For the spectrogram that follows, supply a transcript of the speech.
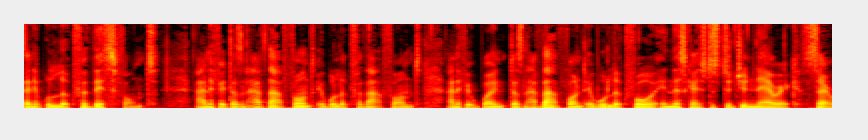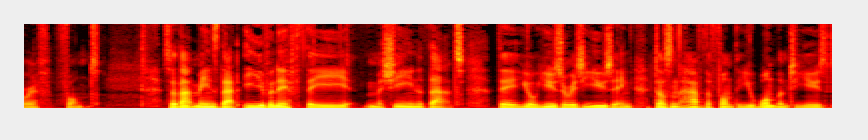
then it will look for this font. And if it doesn't have that font, it will look for that font. And if it won't doesn't have that font, it will look for, in this case, just a generic serif font. So that means that even if the machine that the, your user is using doesn't have the font that you want them to use,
